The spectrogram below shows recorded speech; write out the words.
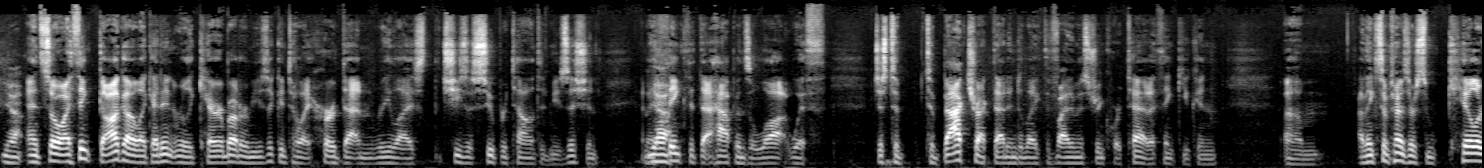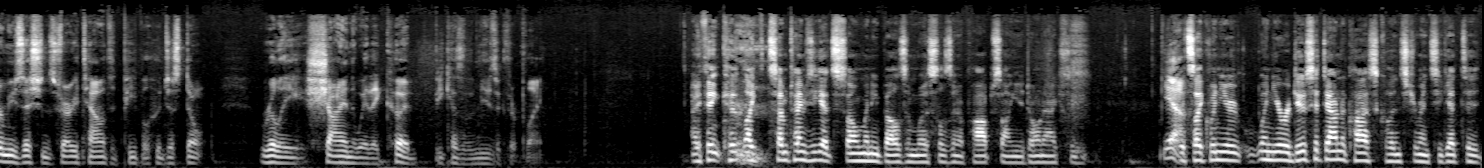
Yeah. And so I think Gaga, like I didn't really care about her music until I heard that and realized that she's a super talented musician. And Yeah. I think that that happens a lot with just to to backtrack that into like the Vitamin String Quartet. I think you can. Um, I think sometimes there's some killer musicians, very talented people who just don't really shine the way they could because of the music they're playing. I think 'cause, like sometimes you get so many bells and whistles in a pop song, you don't actually. Yeah, It's like when you when you reduce it down to classical instruments, you get to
